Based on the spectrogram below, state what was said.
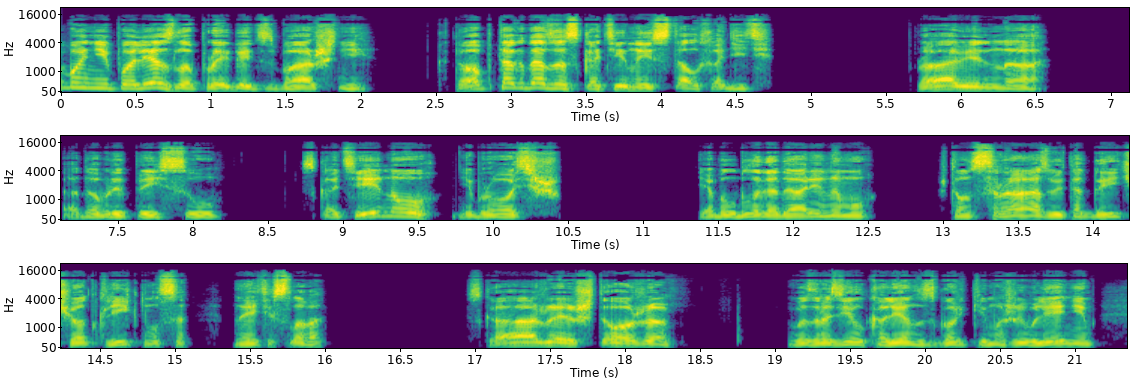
бы не полезла прыгать с башни. Кто б тогда за скотиной стал ходить? Правильно, — одобрит Пейсу. Скотину не бросишь. Я был благодарен ему, что он сразу и так горячо откликнулся на эти слова. — Скажешь, что же, — возразил Колен с горьким оживлением, —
